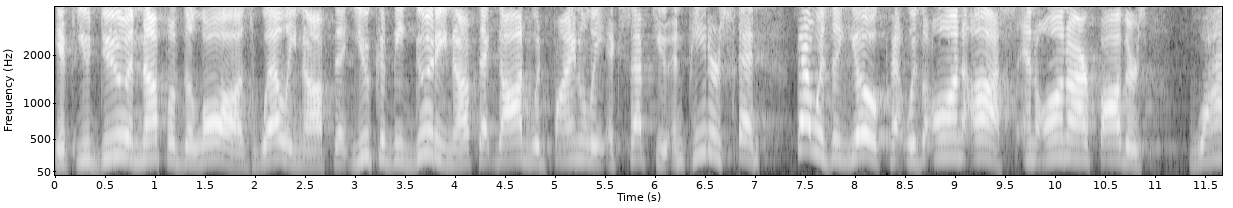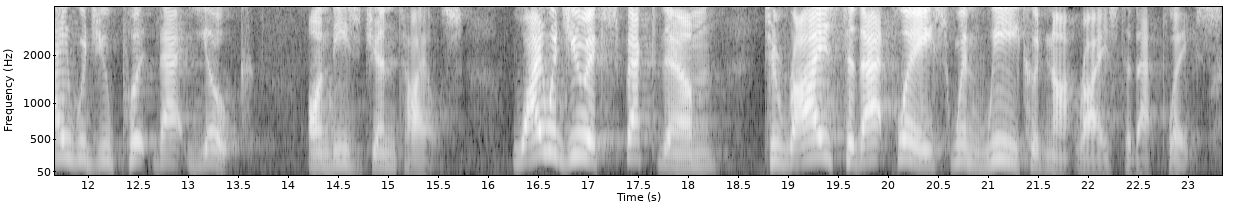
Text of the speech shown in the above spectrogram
if you do enough of the laws well enough, that you could be good enough that God would finally accept you. And Peter said that was a yoke that was on us and on our fathers. Why would you put that yoke on these Gentiles? Why would you expect them to rise to that place when we could not rise to that place?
